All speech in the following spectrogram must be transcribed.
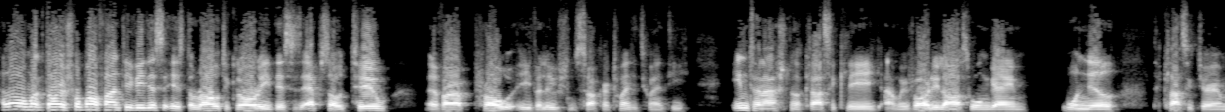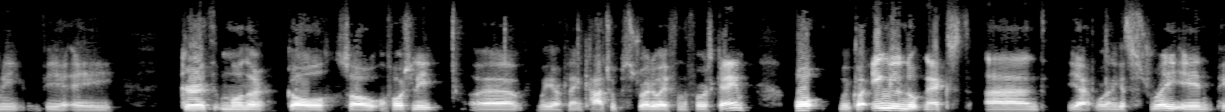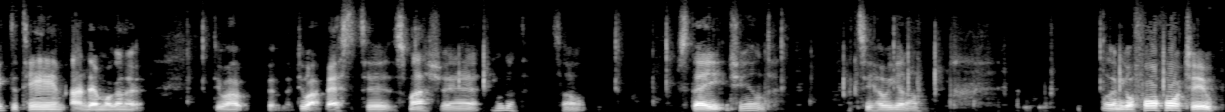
Hello, McDonald's Football Fan TV. This is the Road to Glory. This is episode two of our Pro Evolution Soccer 2020 International Classic League, and we've already lost one game, 1 0 to Classic Germany via a Gerd Müller goal. So, unfortunately, uh, we are playing catch up straight away from the first game. But we've got England up next, and yeah, we're going to get straight in, pick the team, and then we're going to do our do our best to smash uh, England. So stay tuned. Let's see how we get on. We're going to go four four two,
